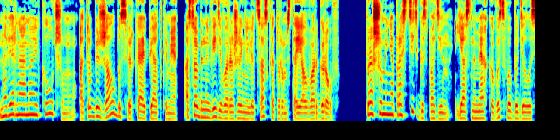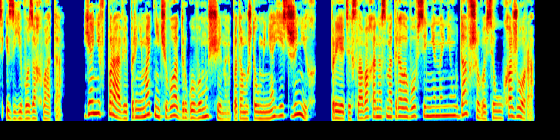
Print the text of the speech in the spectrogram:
Наверное, оно и к лучшему, а то бежал бы, сверкая пятками, особенно видя выражение лица, с которым стоял Варгров. «Прошу меня простить, господин», – ясно мягко высвободилась из его захвата. «Я не вправе принимать ничего от другого мужчины, потому что у меня есть жених. При этих словах она смотрела вовсе не на неудавшегося ухажера,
